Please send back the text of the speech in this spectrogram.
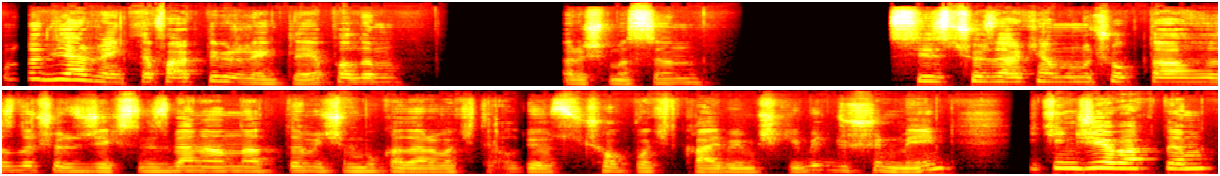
Burada diğer renkte farklı bir renkle yapalım. Karışmasın. Siz çözerken bunu çok daha hızlı çözeceksiniz. Ben anlattığım için bu kadar vakit alıyoruz. Çok vakit kaybıymış gibi düşünmeyin. İkinciye baktım.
